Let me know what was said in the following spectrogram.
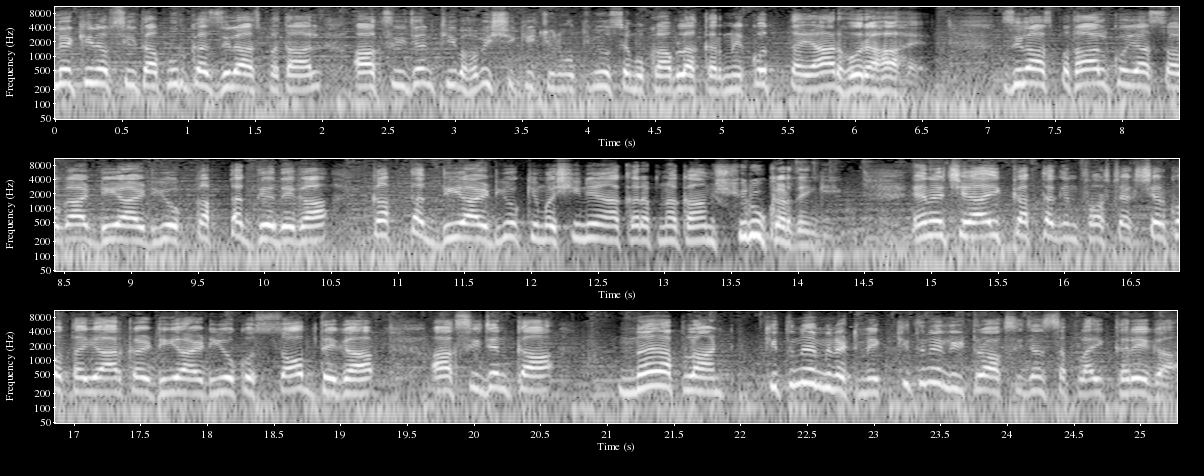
लेकिन अब सीतापुर का जिला अस्पताल ऑक्सीजन की भविष्य की चुनौतियों से मुकाबला करने को तैयार हो रहा है। जिला अस्पताल को यह सौगात डीआरडीओ कब तक दे देगा, कब तक डीआरडीओ की मशीनें आकर अपना काम शुरू कर देंगी। एनएचएआई कब तक इंफ्रास्ट्रक्चर को तैयार कर डीआरडीओ को सौंप देगा? ऑक्सीजन का नया प्लांट कितने मिनट में कितने लीटर ऑक्सीजन सप्लाई करेगा?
